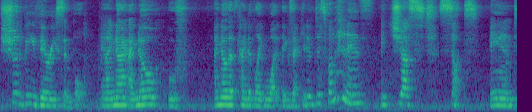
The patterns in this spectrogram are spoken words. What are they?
should be very simple. And I know, I know, oof, I know that's kind of like what executive dysfunction is. It just sucks. And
